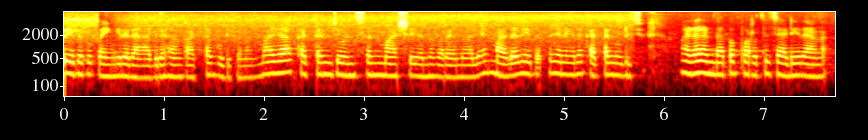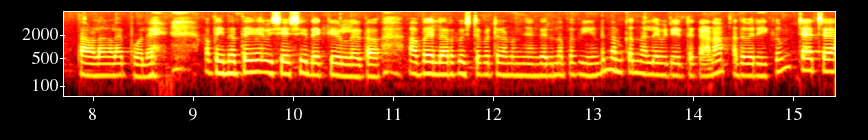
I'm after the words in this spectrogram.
പെയ്തപ്പോൾ ഭയങ്കര ഒരു ആഗ്രഹം. കട്ടൻ കുടിക്കണം. മഴ കട്ടൻ ജോൺസൺ മാഷ് എന്ന് പറയുന്ന പോലെ മഴ പെയ്തപ്പോൾ ഞാനിങ്ങനെ കട്ടൻ കുടിച്ചു. മഴ കണ്ടപ്പോൾ പുറത്ത് ചാടിയതാണ്. തവളകളെ പോലെ അപ്പോൾ ഇന്നത്തെ വിശേഷം ഇതൊക്കെ ഉള്ളു കേട്ടോ. അപ്പോൾ എല്ലാവർക്കും ഇഷ്ടപ്പെട്ട് കാണുമെന്ന് ഞാൻ കരുതുന്നു. അപ്പോൾ വീണ്ടും നമുക്ക് നല്ല വീഡിയോ ഇട്ട് കാണാം. അതുവരേക്കും ടാറ്റാ!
